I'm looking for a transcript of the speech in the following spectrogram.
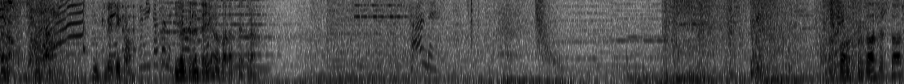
Pero, esto, wow. Un crítico. Y el 31 para Petra. Por los soldados estos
